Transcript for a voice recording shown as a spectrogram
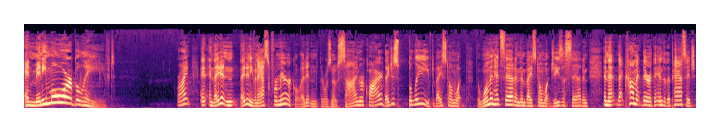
And many more believed. Right? And, and they, didn't, they didn't even ask for a miracle. They didn't, there was no sign required. They just believed based on what the woman had said and then based on what Jesus said. And, and that, that comment there at the end of the passage,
